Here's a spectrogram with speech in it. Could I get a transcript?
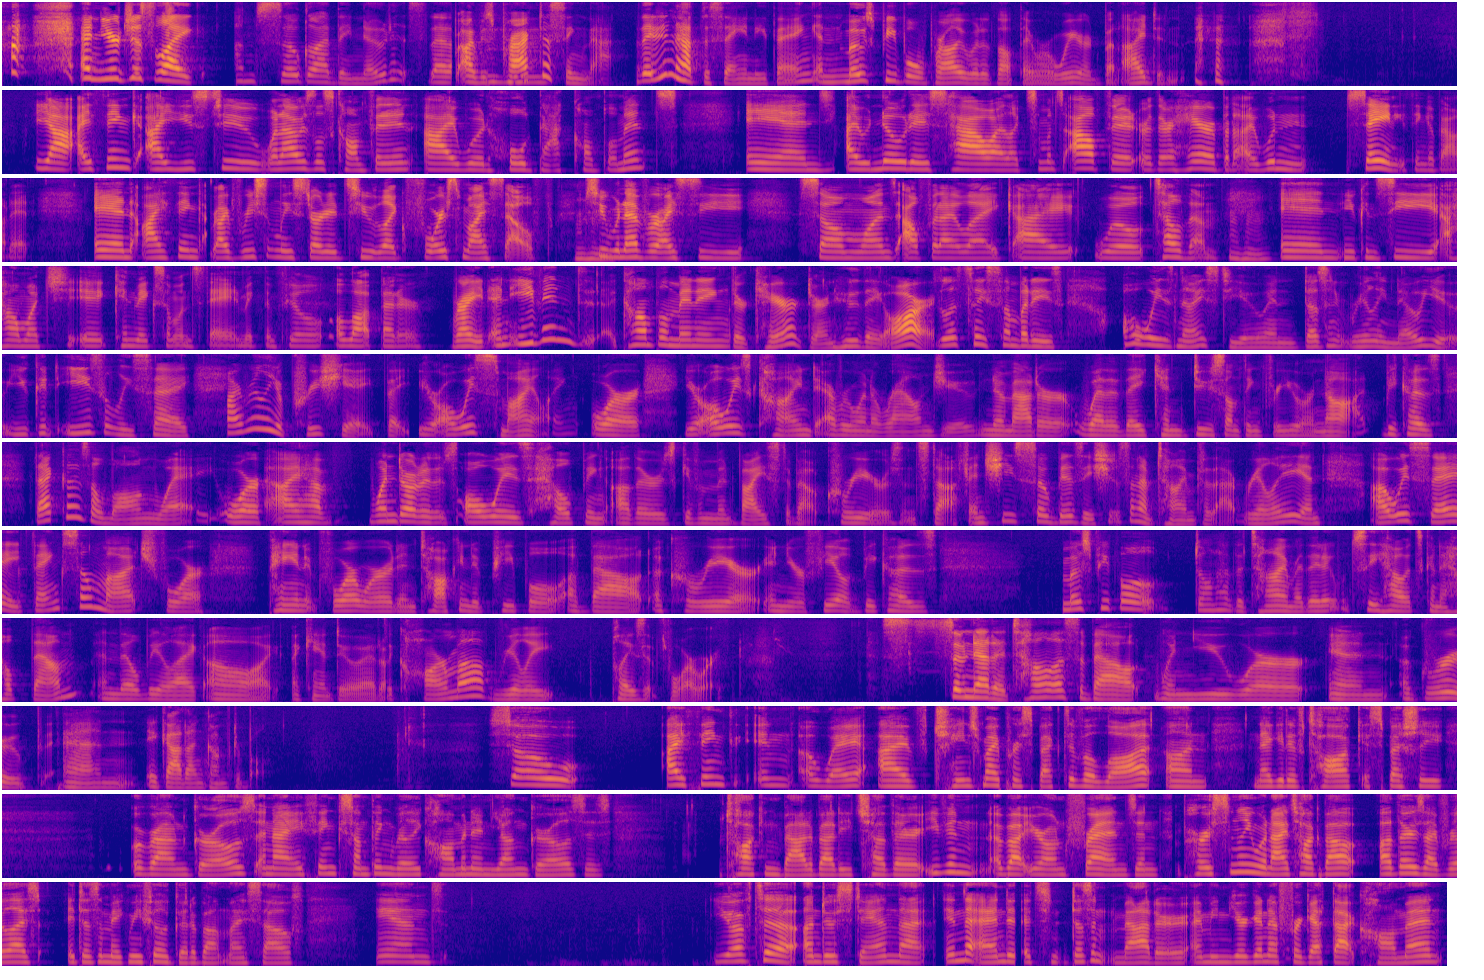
and you're just like, I'm so glad they noticed that I was mm-hmm. practicing that. They didn't have to say anything, and most people probably would have thought they were weird, but I didn't. yeah, I think I used to, when I was less confident, I would hold back compliments. And I would notice how I liked someone's outfit or their hair, but I wouldn't say anything about it. And I think I've recently started to like force myself mm-hmm. to whenever I see someone's outfit I like, I will tell them. Mm-hmm. And you can see how much it can make someone's day and make them feel a lot better. Right. And even complimenting their character and who they are. Let's say somebody's always nice to you and doesn't really know you, you could easily say, I really appreciate that you're always smiling or you're always kind to everyone around you, no matter whether they can do something for you or not, because that goes a long way. Or I have one daughter that's always helping others give them advice about careers and stuff. And she's so busy, she doesn't have time for that really. And I always say, thanks so much for paying it forward and talking to people about a career in your field because most people don't have the time or they don't see how it's going to help them. And they'll be like, oh, I, I can't do it. The karma really plays it forward. So, Netta, tell us about when you were in a group and it got uncomfortable. So, I think in a way I've changed my perspective a lot on negative talk, especially around girls. And I think something really common in young girls is talking bad about each other, even about your own friends. And personally, when I talk about others, I've realized it doesn't make me feel good about myself. And you have to understand that in the end it doesn't matter. I mean you're gonna forget that comment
